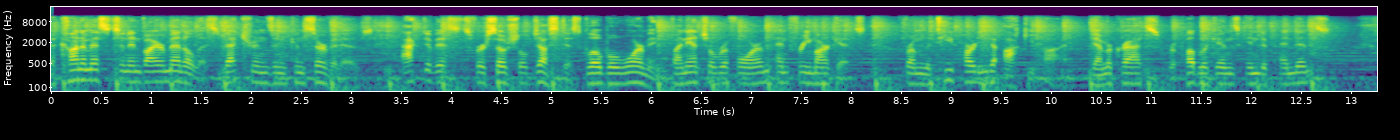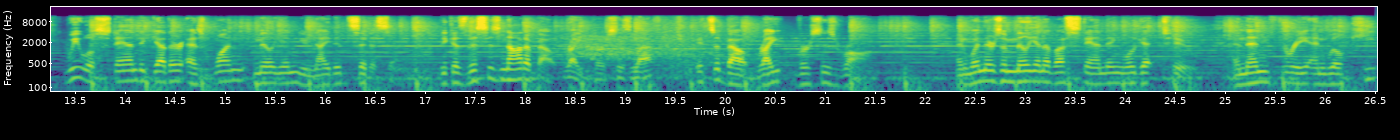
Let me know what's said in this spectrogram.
Economists and environmentalists, veterans and conservatives, activists for social justice, global warming, financial reform, and free markets. From the Tea Party to Occupy, Democrats, Republicans, Independents, we will stand together as one million united citizens because this is not about right versus left, it's about right versus wrong. And when there's a million of us standing, we'll get two, and then three, and we'll keep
